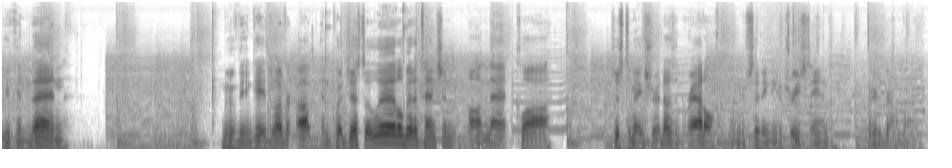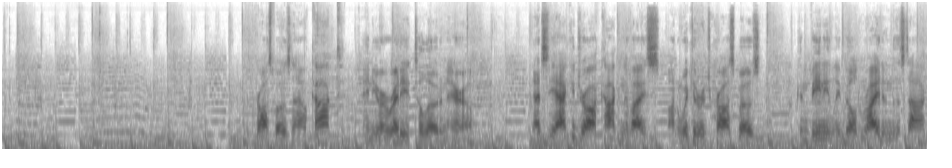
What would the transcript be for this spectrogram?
You can then move the engage lever up and put just a little bit of tension on that claw just to make sure it doesn't rattle when you're sitting in your tree stand or your ground blind. The crossbow is now cocked and you are ready to load an arrow. That's the ACUdraw cocking device on Wicked Ridge crossbows, conveniently built right into the stock.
